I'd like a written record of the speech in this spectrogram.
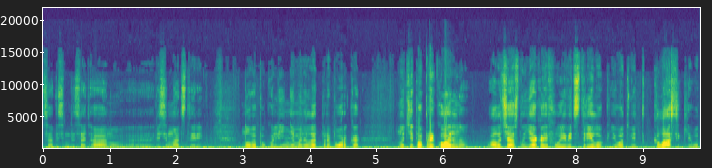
ця 80А, ну, е, 18 рік, нове покоління, в мене LED-приборка. Ну, типа, прикольно. Але чесно, я кайфую від стрілок і от від класики. От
